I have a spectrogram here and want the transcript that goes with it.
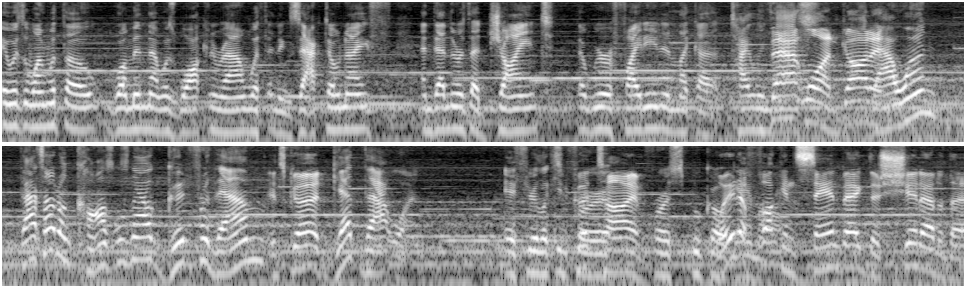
It was the one with the woman that was walking around with an exacto knife, and then there was that giant that we were fighting in like a Thailand. That one. Got it. That one. That's out on consoles now. Good for them. It's good. Get that one if you're looking It's a good for time. for a spooko. Way to fucking sandbag the shit out of the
